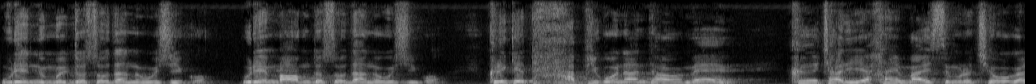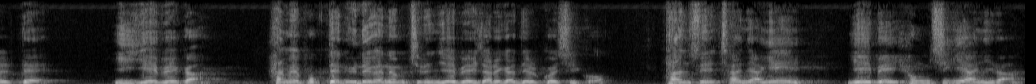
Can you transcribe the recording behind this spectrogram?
우리의 눈물도 쏟아 놓으시고 우리의 마음도 쏟아 놓으시고 그렇게 다 비고 난 다음에 그 자리에 하나님의 말씀으로 채워갈 때 이 예배가 하나님의 복된 은혜가 넘치는 예배의 자리가 될 것이고 단순히 찬양이 예배의 형식이 아니라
